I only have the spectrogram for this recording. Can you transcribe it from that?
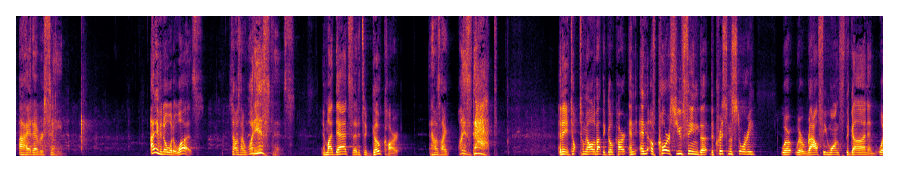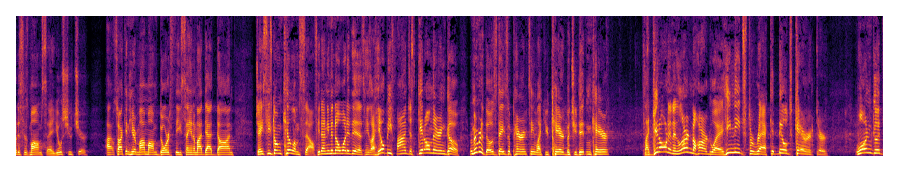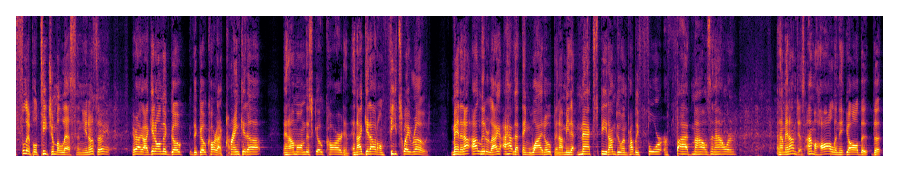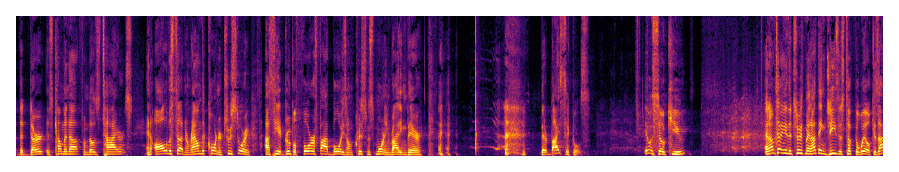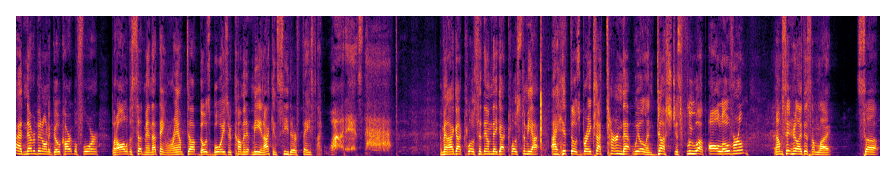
I had ever seen. I didn't even know what it was. So I was like, what is this? And my dad said, it's a go kart. And I was like, what is that? And then he told, told me all about the go kart. And, and of course, you've seen the, the Christmas story where, where Ralphie wants the gun. And what does his mom say? You'll shoot your. Uh, so I can hear my mom, Dorothy, saying to my dad, Don, JC's gonna kill himself. He doesn't even know what it is. And he's like, he'll be fine. Just get on there and go. Remember those days of parenting, like you cared, but you didn't care? It's like, get on it and learn the hard way. He needs to wreck, it builds character. One good flip will teach him a lesson, you know? So here I, I get on the go, the go kart, I crank it up, and I'm on this go kart, and, and I get out on Feetsway Road. Man, and I, I literally, I, I have that thing wide open. I mean, at max speed, I'm doing probably four or five miles an hour. And I mean, I'm just, I'm hauling it, y'all. The, the, the dirt is coming up from those tires. And all of a sudden, around the corner, true story, I see a group of four or five boys on Christmas morning riding their, their bicycles. It was so cute. And I'm telling you the truth, man, I think Jesus took the wheel because I had never been on a go kart before, but all of a sudden, man, that thing ramped up. Those boys are coming at me, and I can see their face like, what is that? I mean, I got close to them, they got close to me. I, I hit those brakes, I turned that wheel, and dust just flew up all over them. And I'm sitting here like this, I'm like, sup?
